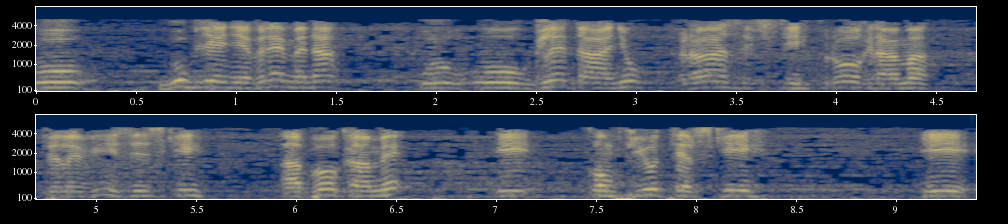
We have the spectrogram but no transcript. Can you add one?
u gubljenje vremena u, u gledanju različitih programa televizijskih, a bogame i kompjuterskih i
